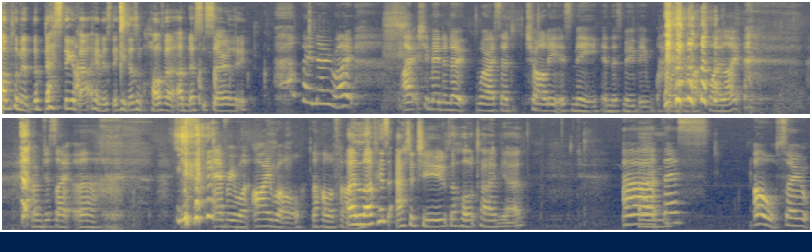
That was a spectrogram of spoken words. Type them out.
compliment. The best thing about him is that he doesn't hover unnecessarily. I know right I actually made a note where I said Charlie is me in this movie how I feel about Twilight I'm just like ugh everyone eye roll the whole time I love his attitude the whole time, yeah. Uh, Um, there's. Oh, so.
